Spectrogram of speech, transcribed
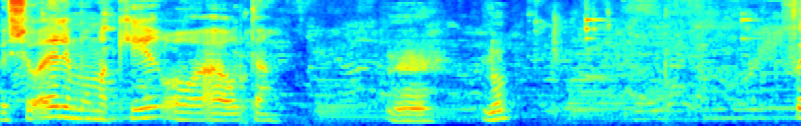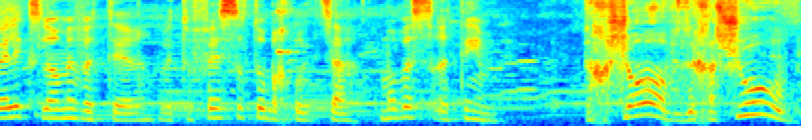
ושואל אם הוא מכיר או ראה אותה. אה, לא. פליקס לא מוותר, ותופס אותו בחולצה, כמו בסרטים. תחשוב, זה חשוב!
